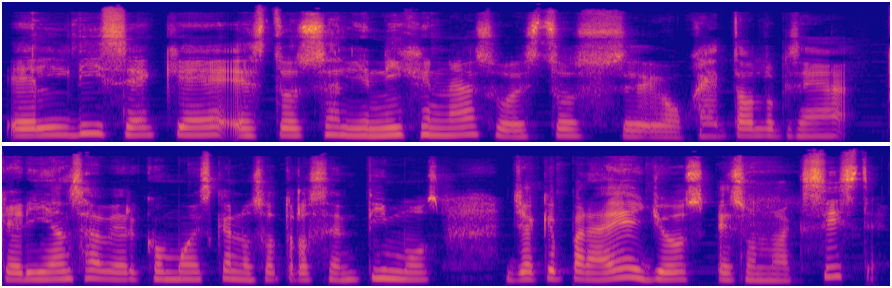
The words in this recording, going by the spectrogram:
Él dice que estos alienígenas o estos eh, objetos, lo que sea, querían saber cómo es que nosotros sentimos, ya que para ellos eso no existe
